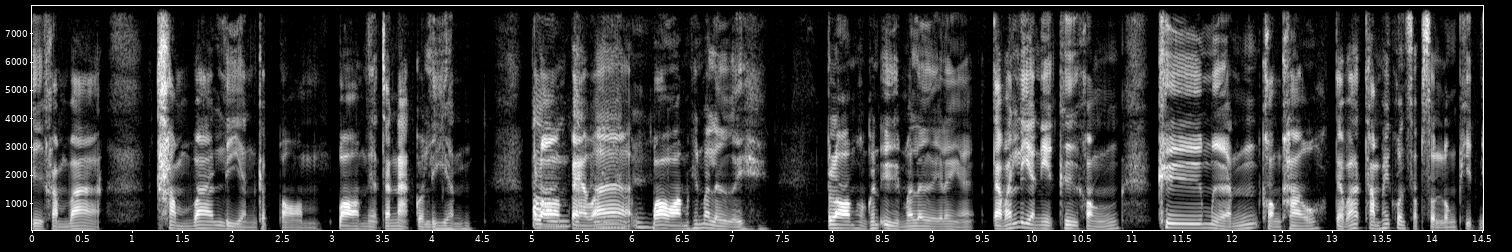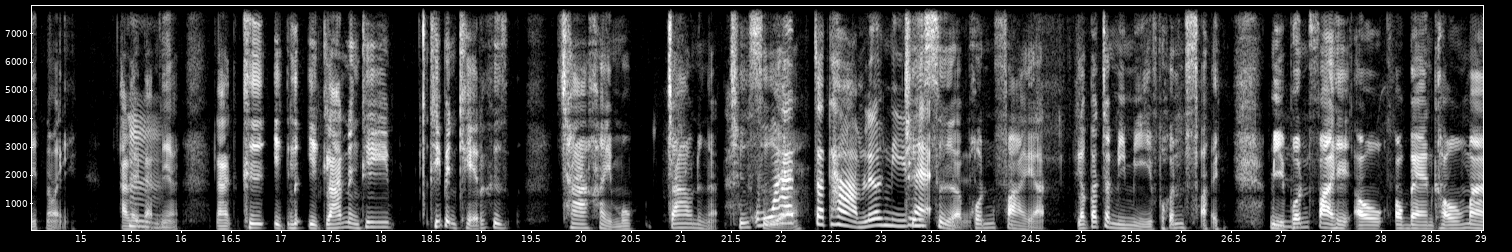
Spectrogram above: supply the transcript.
คือคำว่า คำว่าเรียนกับปลอม ปลอมเนี่ยจะหนักกว่าเรียน ปลอมแปลว่าปลอมขึ้นมาเลย ปลอมของคนอื่นมาเลยอะไรเงี้ย แต่ว่าเรียนนี่คือของคือเหมือนของเขา แต่ว่าทำให้คนสับสนลงผิดนิดหน่อย อะไรแบบเนี้ยนะคืออีกอีกร้านหนึ่งที่ที่เป็นเคสก็คือ ชาไข่มุกเจ้าหนึ่งอะชื่อเสือว่าจะถามเรื่องนี้แหชื่อละเสือพ่นไฟอะแล้วก็จะมีหมีพ่นไฟ หมีพ่นไฟเอาเอาแบรนด์เขามา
